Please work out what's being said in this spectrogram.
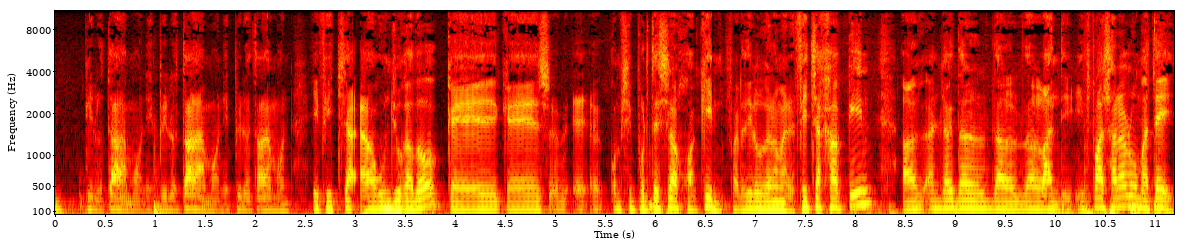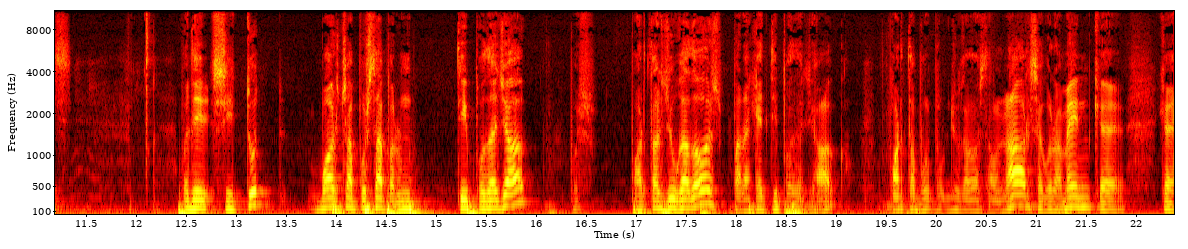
i pilotar damunt, i pilotar damunt, i pilotar damunt. I fitxa a un jugador que, que és eh, com si portés el Joaquín, per dir-ho d'alguna manera. Fitxa Joaquín al, en lloc del, del, del Landi. I passarà el mateix. Vull dir, si tu vols apostar per un tipus de joc, doncs porta els jugadors per aquest tipus de joc porta jugadors del nord, segurament, que, que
